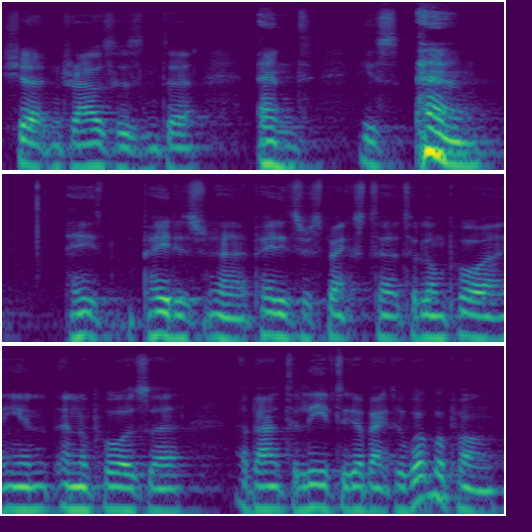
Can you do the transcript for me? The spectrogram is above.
shirt and trousers, and uh, and he's he paid his uh, paid his respects to, to Lumpur, and, and Lumpur's uh, about to leave to go back to Wat Pah Pong,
